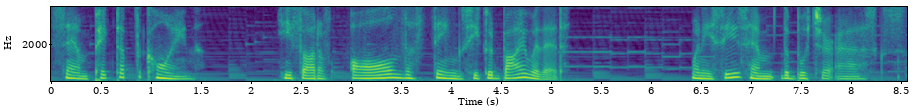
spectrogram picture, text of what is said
Sam picked up the coin. He thought of all the things he could buy with it. When he sees him, the butcher asks,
